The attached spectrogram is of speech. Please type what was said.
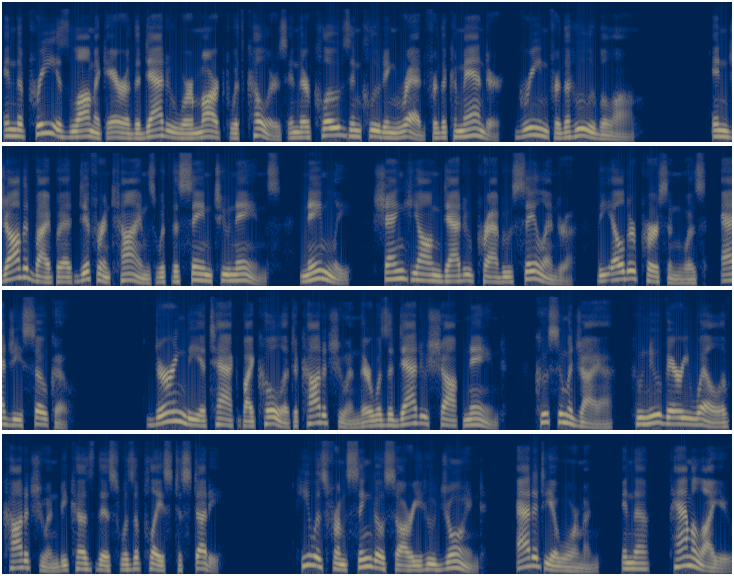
In the pre-Islamic era the Dadu were marked with colors in their clothes including red for the commander, green for the Hulubalong. In Javadvipa at different times with the same two names, namely, Shanghyang Dadu Prabhu Sailendra, the elder person was Aji Soko. During the attack by Chola to Kadachuan there was a Dadu shop named Kusumajaya, who knew very well of Kadachuan because this was a place to study. He was from Singosari who joined Adityawarman in the Pamalayu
